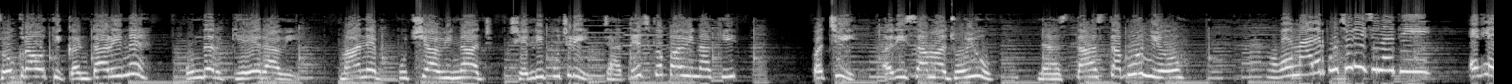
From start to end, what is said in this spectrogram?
છોકરાઓથી કંટાળીને ઉંદર ઘેર આવી. માને પૂછ્યા વિના જ છેલ્લી પૂંછડી જાતે જ કપાવી નાખી. પછી અરીસામાં જોયું ને હસતા હસતા બોલ્યો. હવે મારે પૂંછડી જ નથી. એટલે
